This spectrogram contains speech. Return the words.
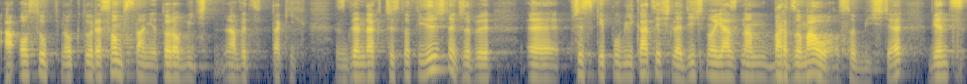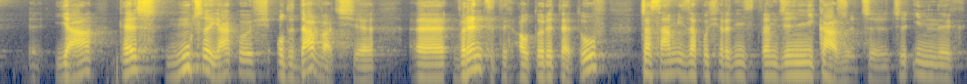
a osób, no, które są w stanie to robić nawet w takich względach czysto fizycznych, żeby e, wszystkie publikacje śledzić, no ja znam bardzo mało osobiście, więc e, ja też muszę jakoś oddawać się e, w ręce tych autorytetów, czasami za pośrednictwem dziennikarzy czy, czy innych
